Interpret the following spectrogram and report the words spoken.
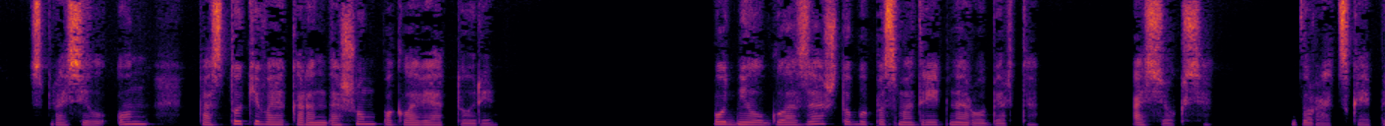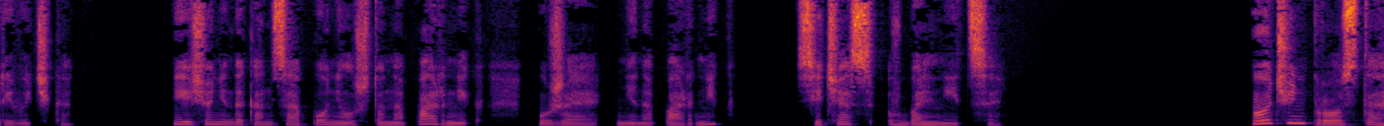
— спросил он, постукивая карандашом по клавиатуре. Поднял глаза, чтобы посмотреть на Роберта. Осекся. Дурацкая привычка. Еще не до конца понял, что напарник, уже не напарник, сейчас в больнице. «Очень просто»,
